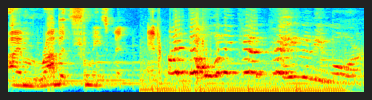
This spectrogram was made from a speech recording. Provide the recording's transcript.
I'm Robert Sleezman, and I don't want to campaign anymore.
